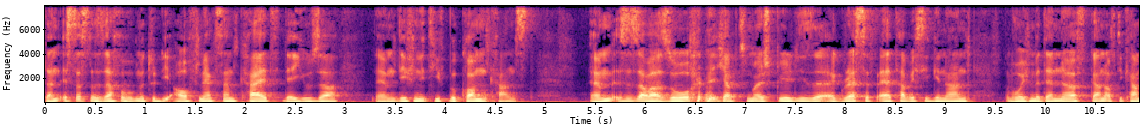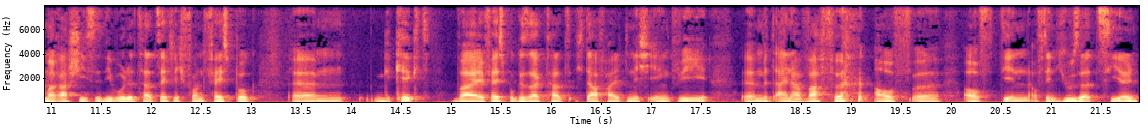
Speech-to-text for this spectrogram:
dann ist das eine Sache, womit du die Aufmerksamkeit der User ähm, definitiv bekommen kannst. Ähm, es ist aber so, ich habe zum Beispiel diese Aggressive Ad, habe ich sie genannt, wo ich mit der Nerf Gun auf die Kamera schieße, die wurde tatsächlich von Facebook ähm, gekickt weil Facebook gesagt hat, ich darf halt nicht irgendwie äh, mit einer Waffe auf, äh, auf, den, auf den User zielen.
